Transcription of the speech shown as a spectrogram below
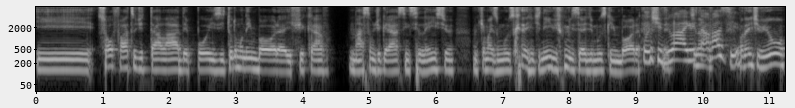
e só o fato de estar tá lá depois e todo mundo ir embora e ficar na ação de graça, em silêncio, não tinha mais música, a gente nem viu o Ministério de Música embora. Quando a gente viu, a igreja estava vazia. Quando a gente viu,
